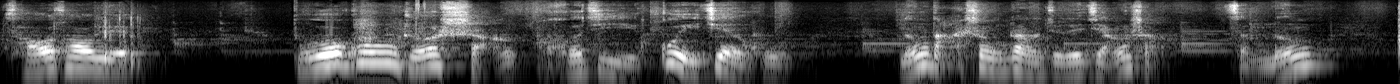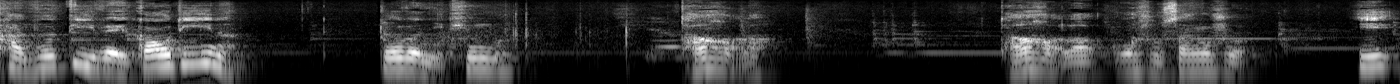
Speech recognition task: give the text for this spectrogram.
曹操曰：“得功者赏，何计贵贱乎？能打胜仗就得奖赏，怎么能看他的地位高低呢？”多多，你听吗？躺好了，躺好了，我数三个数，一、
